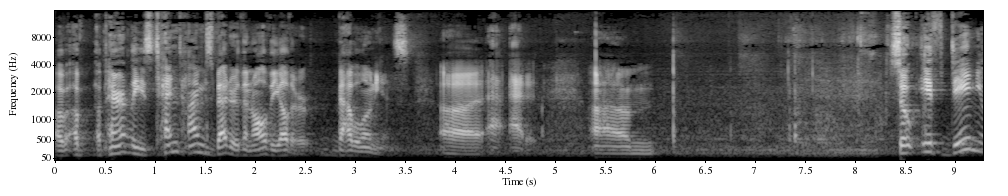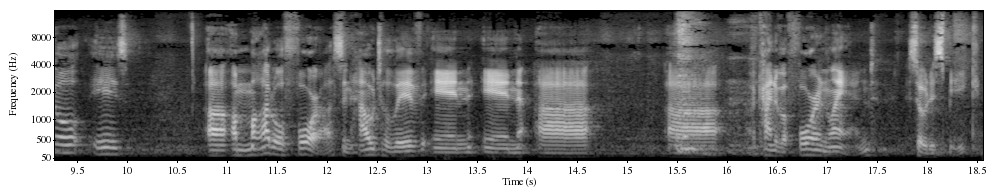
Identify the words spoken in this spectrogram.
uh, uh apparently he's ten times better than all the other Babylonians uh, at, at, it. Um, so, if Daniel is uh, a model for us in how to live in in uh, a kind of a foreign land, so to speak,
